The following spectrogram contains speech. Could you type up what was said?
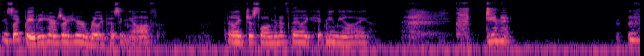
These like baby hairs right here are really pissing me off. They're like just long enough they like hit me in the eye. God damn it.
